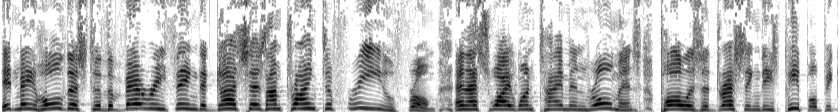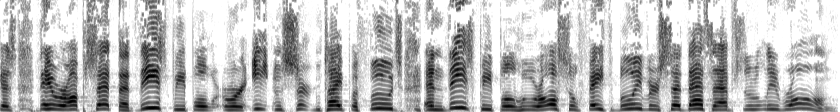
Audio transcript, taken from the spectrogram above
It may hold us to the very thing that God says, I'm trying to free you from. And that's why one time in Romans, Paul is addressing these people because they were upset that these people were eating certain type of foods and these people who were also faith believers said that's absolutely wrong.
